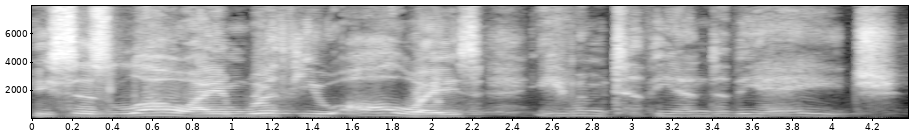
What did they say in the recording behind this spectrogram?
he says, Lo, I am with you always, even to the end of the age.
